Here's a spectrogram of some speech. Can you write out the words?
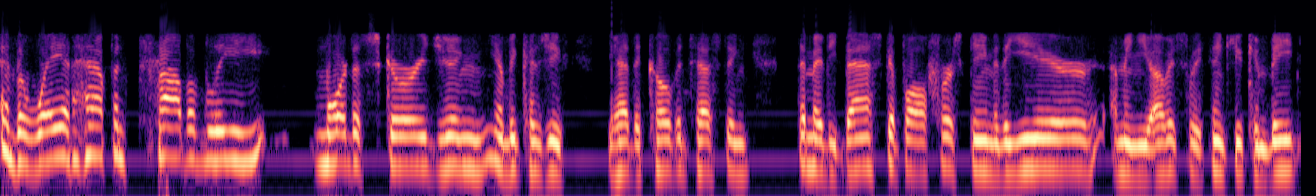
and the way it happened, probably more discouraging, you know, because you you had the COVID testing. Then maybe basketball, first game of the year. I mean, you obviously think you can beat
